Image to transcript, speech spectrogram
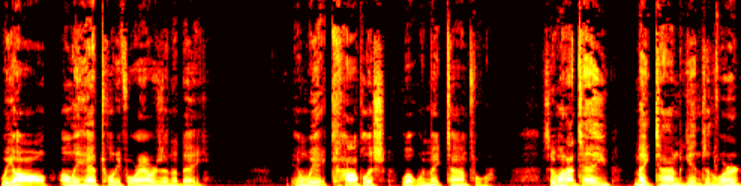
we all only have 24 hours in a day, and we accomplish what we make time for. So when I tell you make time to get into the Word.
